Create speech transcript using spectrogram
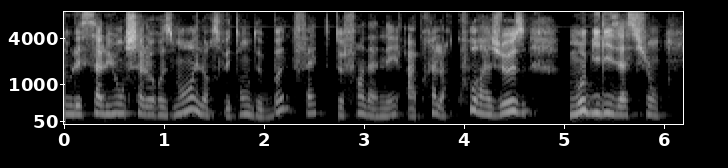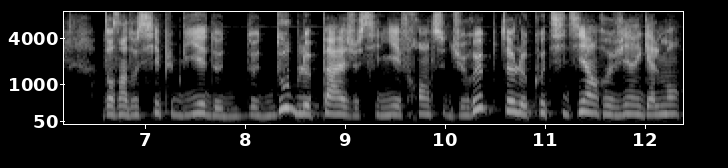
Nous les saluons chaleureusement et leur souhaitons de bonnes fêtes de fin d'année après leur courageuse mobilisation. Dans un dossier publié de, double page signé France Durupt, le quotidien revient également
